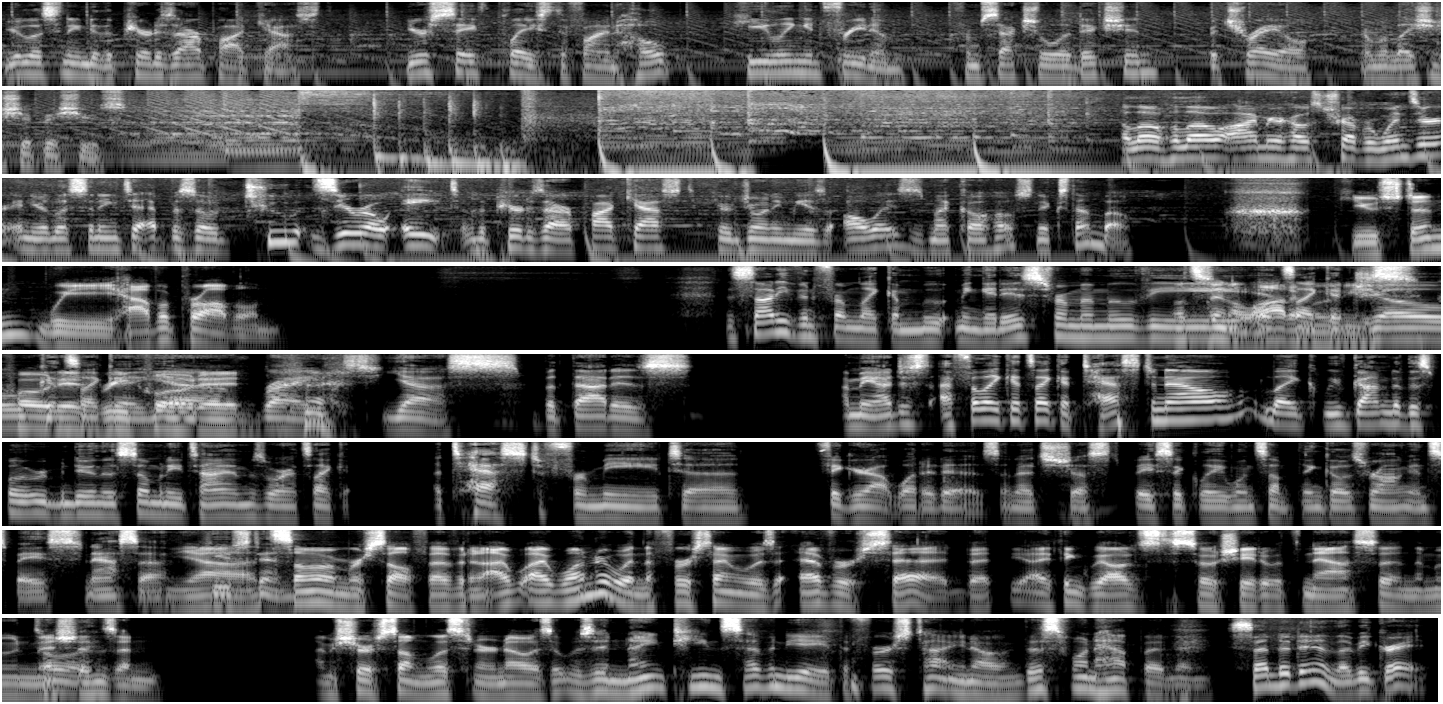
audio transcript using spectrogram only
You're listening to the Pure Desire Podcast, your safe place to find hope, healing, and freedom from sexual addiction, betrayal, and relationship issues. Hello, hello. I'm your host, Trevor Windsor, and you're listening to episode 208 of the Pure Desire Podcast. Here joining me, as always, is my co host, Nick Stumbo. Houston, we have a problem. It's not even from like a movie. I mean, it is from a movie. Well, it's in a lot it's of like movies. a joke. Quoted, it's like requoted. a yeah, right. yes, but that is. I mean, I just I feel like it's like a test now. Like we've gotten to this point. We've been doing this so many times where it's like a test for me to figure out what it is, and it's just basically when something goes wrong in space, NASA, Yeah, Houston. some of them are self-evident. I, I wonder when the first time it was ever said, but I think we all just associate it with NASA and the moon Totally. missions, and I'm sure some listener knows it was in 1978, the first time. You know, this one happened, and Send it in. That'd be great.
